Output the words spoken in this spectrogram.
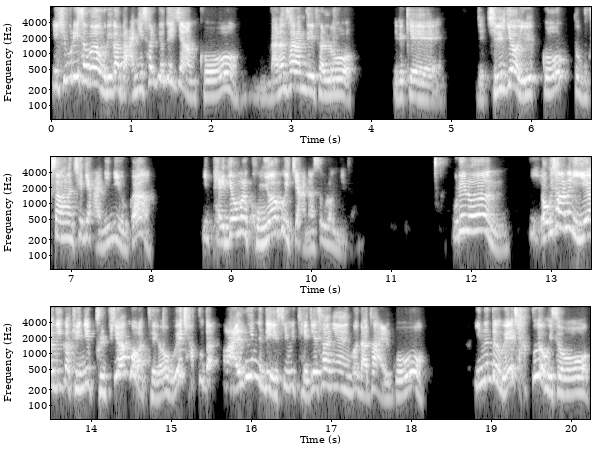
이 히브리서가 우리가 많이 설교되지 않고 많은 사람들이 별로 이렇게 즐겨 읽고 또 묵상하는 책이 아닌 이유가 이 배경을 공유하고 있지 않아서 그럽니다. 우리는 여기서 하는 이야기가 굉장히 불필요한 것 같아요. 왜 자꾸 나, 알고 있는데 예수님이 대제사냐는 거 나도 알고 있는데 왜 자꾸 여기서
